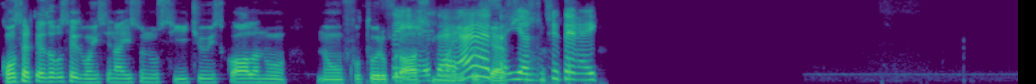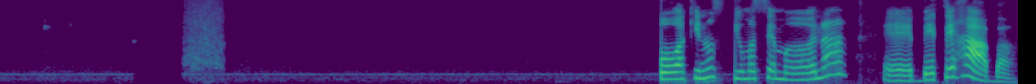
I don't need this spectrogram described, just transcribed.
com certeza vocês vão ensinar isso no sítio, escola, no, no futuro Sim, próximo. É aí, essa, e a gente tem aí aqui no uma semana é, beterraba.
